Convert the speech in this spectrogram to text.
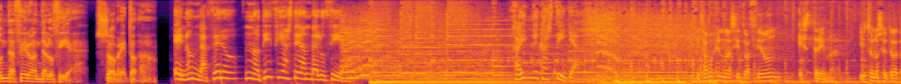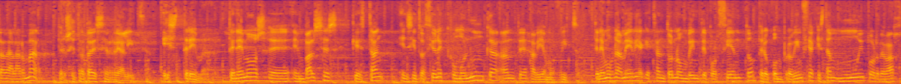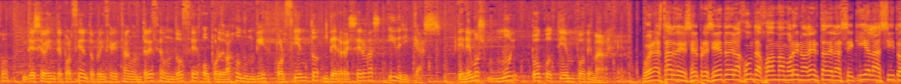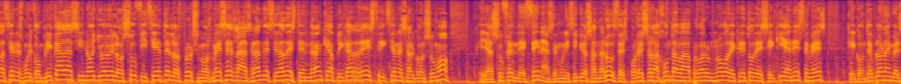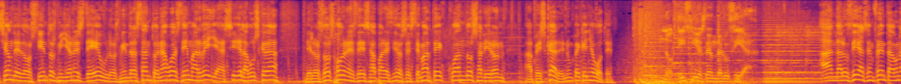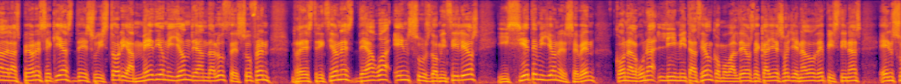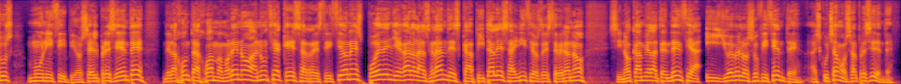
Onda Cero Andalucía, sobre todo. En Onda Cero, Noticias de Andalucía. Jaime Castilla. Estamos en una situación extrema. Y esto no se trata de alarmar, pero se trata de ser realista. Extrema. Tenemos eh, embalses que están en situaciones como nunca antes habíamos visto. Tenemos una media que está en torno a un 20%, pero con provincias que están muy por debajo de ese 20%. Provincias que están un 13, un 12 o por debajo de un 10% de reservas hídricas. Tenemos muy poco tiempo de margen. Buenas tardes. El presidente de la Junta, Juanma Moreno, alerta de la sequía. La situación es muy complicada. Si no llueve lo suficiente en los próximos meses, las grandes ciudades tendrán que aplicar restricciones al consumo que ya sufren decenas de municipios andaluces. Por eso la Junta va a aprobar un nuevo decreto de sequía en este mes que contempla una inversión de 200 millones de euros. Mientras tanto, en aguas de Marbella sigue la búsqueda de los dos jóvenes desaparecidos este martes cuando salieron a pescar en un pequeño bote. Noticias de Andalucía. Andalucía se enfrenta a una de las peores sequías de su historia. Medio millón de andaluces sufren restricciones de agua en sus domicilios y siete millones se ven con alguna limitación, como baldeos de calles o llenado de piscinas en sus municipios. El presidente de la Junta, Juanma Moreno, anuncia que esas restricciones pueden llegar a las grandes capitales a inicios de este verano si no cambia la tendencia y llueve lo suficiente. Escuchamos al presidente.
